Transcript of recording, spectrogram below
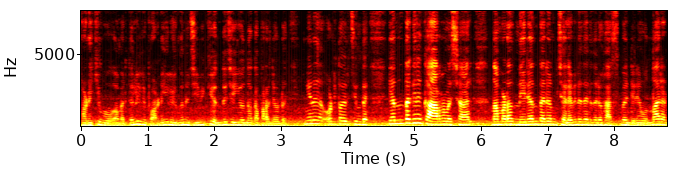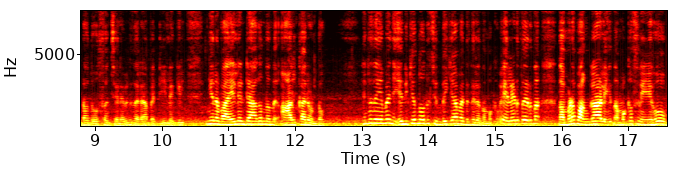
പണിക്ക് പോകാൻ പറ്റില്ല. ഇനി പണിയിൽ ഇങ്ങനെ ജീവിക്കും എന്ത് ചെയ്യും എന്നൊക്കെ പറഞ്ഞുകൊണ്ട് ഇങ്ങനെ ഉള്ള ഒരു ചിന്ത. എന്തെങ്കിലും കാരണവശാൽ നമ്മുടെ നിരന്തരം ചെലവിന് തരുന്ന ഒരു ഹസ്ബൻഡിന് ഒന്നോ രണ്ടോ ദിവസം ചെലവിന് തരാൻ പറ്റിയില്ലെങ്കിൽ ഇങ്ങനെ വയലന്റ് ആകുന്ന ആൾക്കാരുണ്ടോ? എന്റെ ദൈവം എനിക്കൊന്നും അത് ചിന്തിക്കാൻ പറ്റത്തില്ല. നമുക്ക് വേലയെടുത്ത് തരുന്ന നമ്മുടെ പങ്കാളി നമുക്ക് സ്നേഹവും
